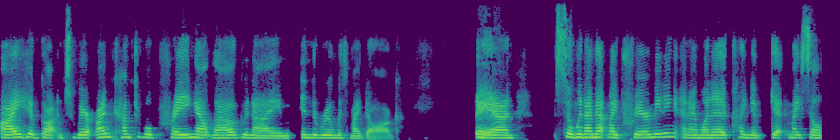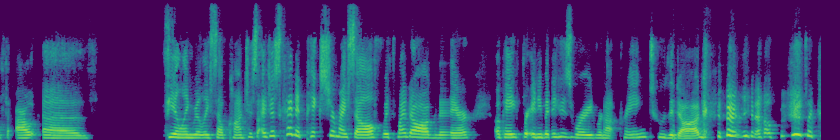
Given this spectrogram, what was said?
I have gotten to where I'm comfortable praying out loud when I'm in the room with my dog. And so, when I'm at my prayer meeting and I want to kind of get myself out of feeling really self conscious. I just kind of picture myself with my dog there. Okay. For anybody who's worried, we're not praying to the dog. you know, it's like,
